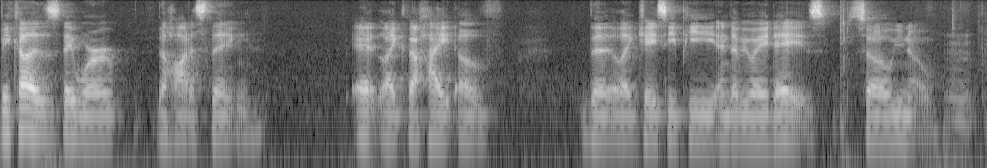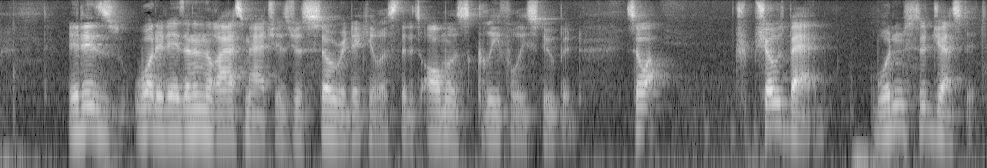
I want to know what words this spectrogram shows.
because they were the hottest thing at like the height of the like JCP NWA days. So you know, it is what it is. And then the last match is just so ridiculous that it's almost gleefully stupid. So show's bad. Wouldn't suggest it.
